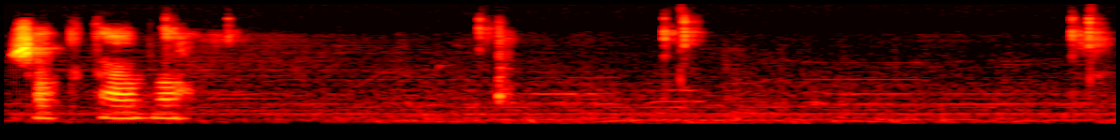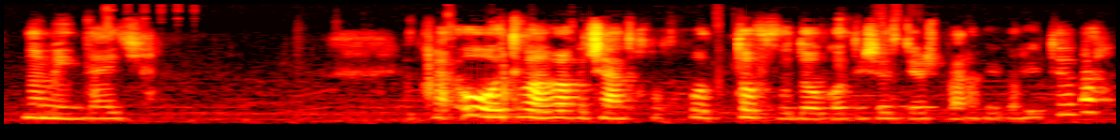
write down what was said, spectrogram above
Sakktábla. Na mindegy. Ó, ott van, valaki csinált tofu dolgot, és ezt gyors berakjuk a hűtőbe.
